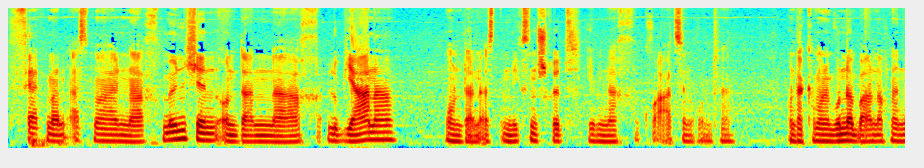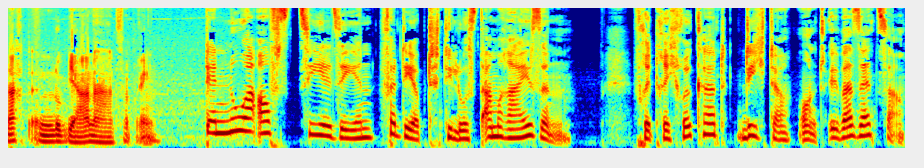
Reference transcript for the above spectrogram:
fährt man erstmal nach München und dann nach Ljubljana und dann erst im nächsten Schritt eben nach Kroatien runter. Und da kann man wunderbar noch eine Nacht in Ljubljana halt verbringen. Denn nur aufs Ziel sehen verdirbt die Lust am Reisen. Friedrich Rückert, Dichter und Übersetzer.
